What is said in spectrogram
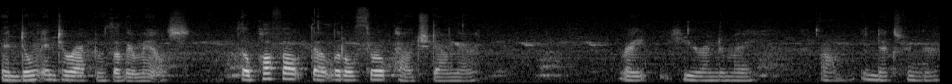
and don't interact with other males. They'll puff out that little throat pouch down there, right here under my um, index finger.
